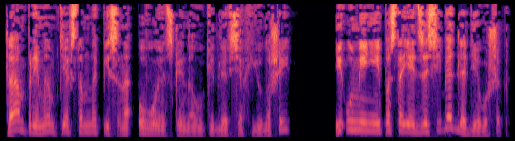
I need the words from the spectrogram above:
Там прямым текстом написано о воинской науке для всех юношей и умении постоять за себя для девушек.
